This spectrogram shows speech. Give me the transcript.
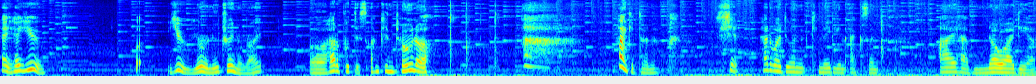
Hey, hey, you. What? You, you're a new trainer, right? Uh, how to put this? I'm Kintona. Hi, Katona. Shit, how do I do a Canadian accent? I have no idea.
